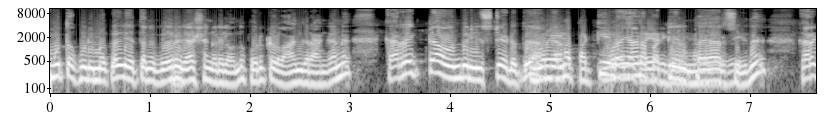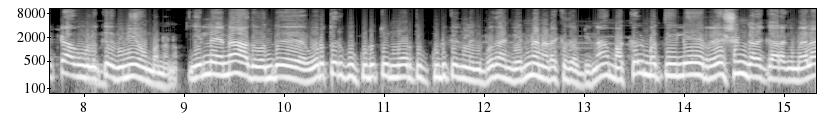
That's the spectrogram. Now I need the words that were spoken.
மூத்த குடிமக்கள் எத்தனை பேர் ரேஷன் கடையில் வந்து பொருட்கள் வாங்குறாங்கன்னு கரெக்டாக வந்து லிஸ்ட் எடுத்து முறையான பட்டியல் முறையான பட்டியல். தயார் செய்து கரெக்டாக அவங்களுக்கு விநியோகம் பண்ணணும். இல்லைன்னா அது வந்து ஒருத்தருக்கு கொடுத்து இன்னொருத்தருக்கு கொடுக்குங்கும் போது அங்கே என்ன நடக்குது அப்படின்னா மக்கள் மத்தியிலே ரேஷன் கடைக்காரங்க மேலே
